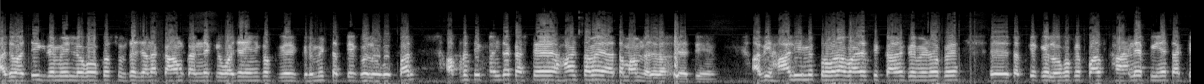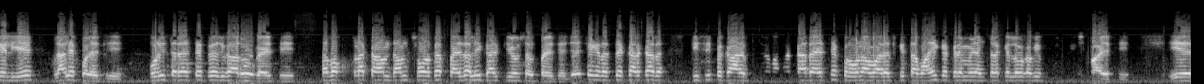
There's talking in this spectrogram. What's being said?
आदिवासी ग्रामीण लोगों को सुविधाजनक काम करने की वजह इनको ग्रामीण तबके के लोगों पर अपने कसते हर समय तमाम नज़र आते रहते हैं। अभी हाल ही में कोरोना वायरस के कारण ग्रामीणों के तबके के लोगों के पास खाने पीने तक के लिए लाले पड़े थे। पूरी तरह से बेरोजगार हो गए थे। सब अपना काम धाम छोड़कर पैदल ही घर की ओर चल पड़े थे। जैसे कि रस्ते कर कर किसी प्रकार कर रहे थे कोरोना वायरस की तबाही के ग्रामीण अंचल के लोग अभी पाए थे। ये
